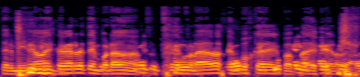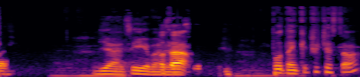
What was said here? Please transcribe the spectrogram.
Terminó SBR temporada, uno, temporada en busca del papá de Ferro. Ya, sigue. O sea, puta, ¿en qué chucha estaba?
